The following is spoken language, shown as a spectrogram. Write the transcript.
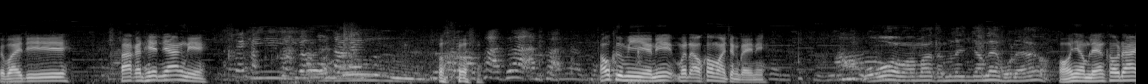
สบายดีพากันเทศย่างนี่ผ่าเพื่ออันผ่าเพื่อเอาคือมีอันนี้มันเอาเข้ามาจากไหนนี่โอ้มามาทำอะไรยำแรกหมดแล้วอ๋อยำแรงเข้าได้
